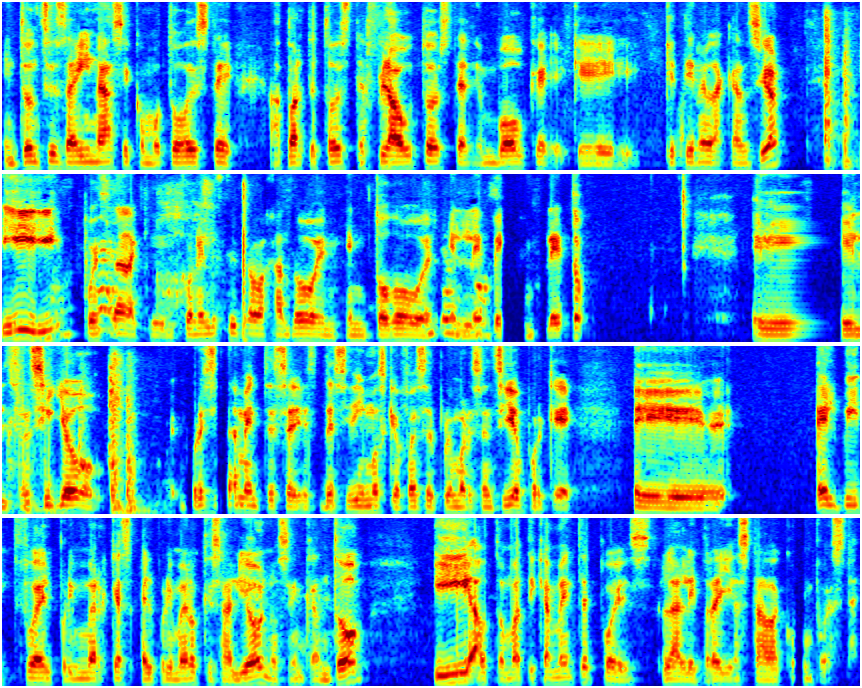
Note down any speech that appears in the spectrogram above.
Entonces ahí nace como todo este, aparte todo este flauto, este dembow que, que, tiene la canción. Y pues nada, que con él estoy trabajando en, en todo el, el, EP completo. Eh, el sencillo, precisamente se, decidimos que fuese el primer sencillo porque eh, el beat fue el, primer que, el primero que salió, nos encantó y automáticamente pues la letra ya estaba compuesta.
